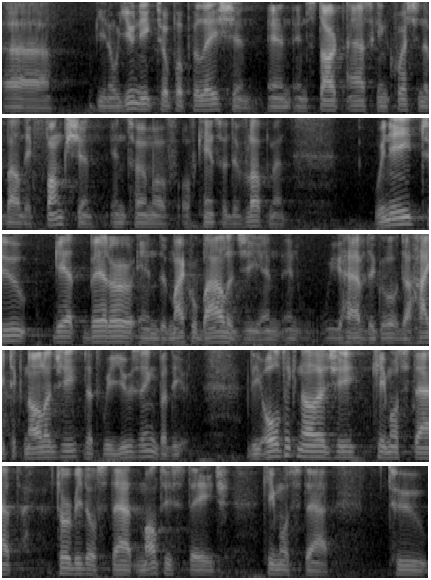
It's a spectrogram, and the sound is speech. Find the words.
uh, you know, unique to a population and, and start asking questions about their function in terms of, of cancer development. We need to get better in the microbiology and, and we have the, the high technology that we're using, but the the old technology, chemostat, turbidostat, multi-stage chemostat, to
